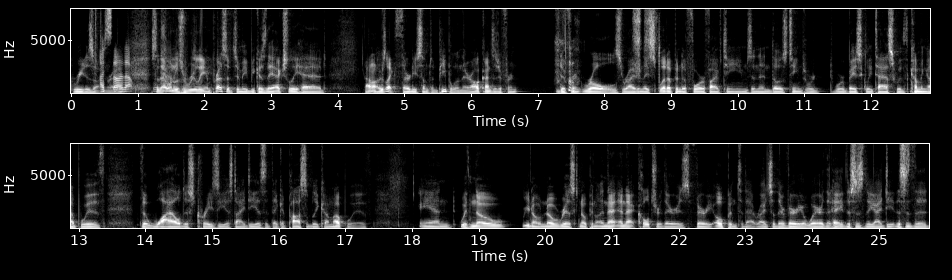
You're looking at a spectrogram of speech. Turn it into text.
redesign. I saw that. So that one was really impressive to me because they actually had I don't know, there's like 30 something people in there, all kinds of different different roles, right? And they split up into four or five teams and then those teams were were basically tasked with coming up with the wildest craziest ideas that they could possibly come up with and with no you know no risk no penalty. And that and that culture there is very open to that right? So they're very aware that hey this is the idea this is the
